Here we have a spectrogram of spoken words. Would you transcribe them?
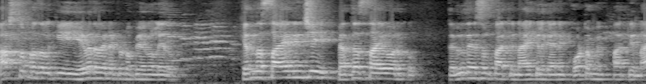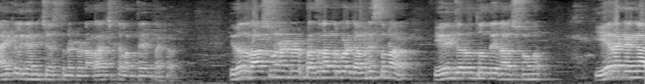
రాష్ట్ర ప్రజలకి ఏ విధమైనటువంటి ఉపయోగం లేదు. కింద స్థాయి నుంచి పెద్ద స్థాయి వరకు తెలుగుదేశం పార్టీ నాయకులు కానీ కూటమి పార్టీ నాయకులు కానీ చేస్తున్నటువంటి అరాచకాలు అంతా ఇంత కాదు ఈరోజు రాష్ట్రంలో ఉన్నటువంటి ప్రజలందరూ కూడా గమనిస్తున్నారు ఏం జరుగుతుంది ఈ రాష్ట్రంలో? ఏ రకంగా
